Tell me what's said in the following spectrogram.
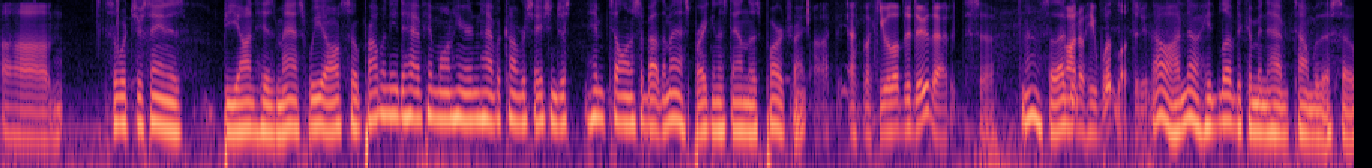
Um, So what you're saying is beyond his mass, we also probably need to have him on here and have a conversation. Just him telling us about the mass, breaking us down those parts, right? I, think, I think he would love to do that. So No, so that'd oh, I be, know he would love to do that. Oh, I know. He'd love to come in and have time with us. So,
